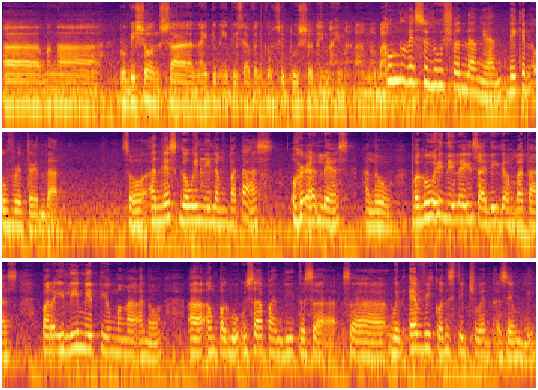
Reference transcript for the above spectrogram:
ah, mga provision sa 1987 Constitution ay mahima, ah, mabago. Kung resolution lang yan, they can overturn that. So, unless gawin nilang batas, or unless, hello, baguhin nila yung saligang batas para i-limit yung mga ano, ah, ang pag-uusapan dito sa, sa, with every constituent assembly.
